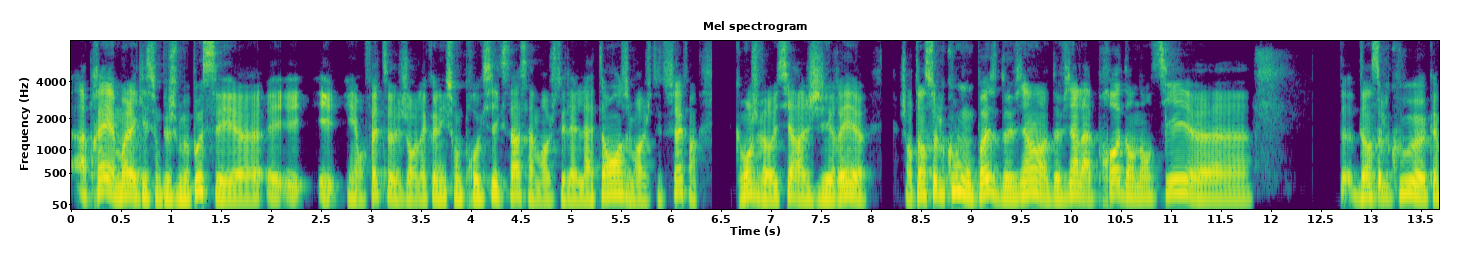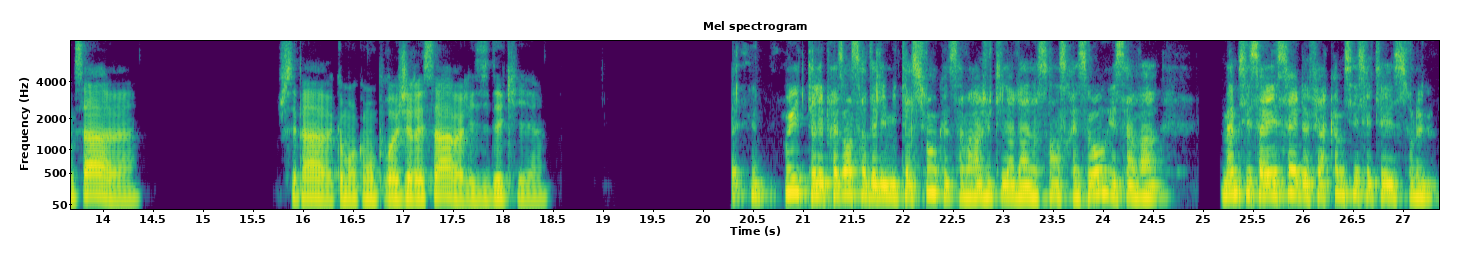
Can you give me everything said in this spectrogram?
après, moi la question que je me pose c'est euh, et, en fait euh, genre la connexion de proxy etc ça va me rajouter de la latence, je me tout ça. Comment je vais réussir à gérer euh, genre d'un seul coup mon poste devient devient la prod en entier d'un seul coup euh, comme ça. euh, je sais pas euh, comment comment on pourrait gérer ça, euh, les idées qui. Oui, téléprésence a des limitations, que ça va rajouter la latence réseau et ça va, même si ça essaye de faire comme si c'était sur le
